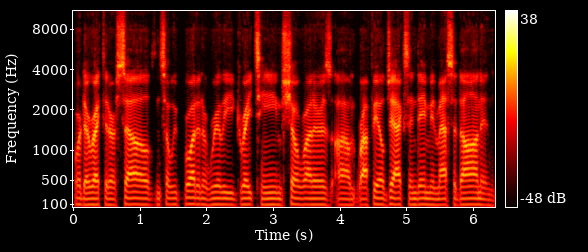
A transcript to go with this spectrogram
or direct it ourselves. And so we brought in a really great team, showrunners, um, Raphael Jackson, Damione Macedon, and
